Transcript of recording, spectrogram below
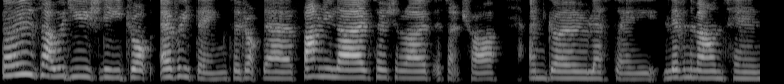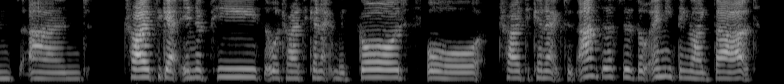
those that would usually drop everything, so drop their family life, social life, etc., and go, let's say, live in the mountains and try to get inner peace or try to connect with God or try to connect with ancestors or anything like that,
